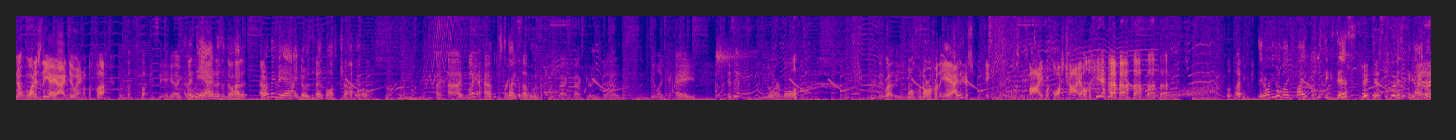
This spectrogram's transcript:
no, what is the AI doing? What the fuck? What the fuck is the AI going I think the AI for? doesn't know how to. I don't think the AI knows it has lost child. I, I, I might have to bring this up with the Fruitbat Factory devs and be like, hey, is it normal? for them What, to- nor- normal for the AI to just, it, just vibe with Lost Child? Yeah. like They don't even like fight. They just exist. they just Existing idly.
